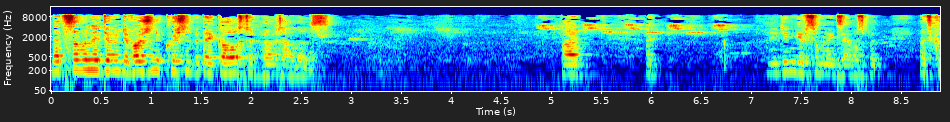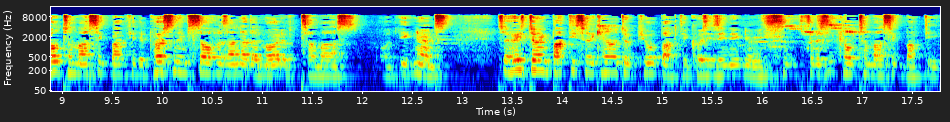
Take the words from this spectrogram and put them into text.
That's someone they're doing devotion to Krishna, but their goal is to hurt others. By, He didn't give so many examples, but that's called tamasic bhakti. The person himself is under the mode of tamas, or ignorance. So he's doing bhakti, so he cannot do pure bhakti because he's in ignorance. so this is called tamasic bhakti.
